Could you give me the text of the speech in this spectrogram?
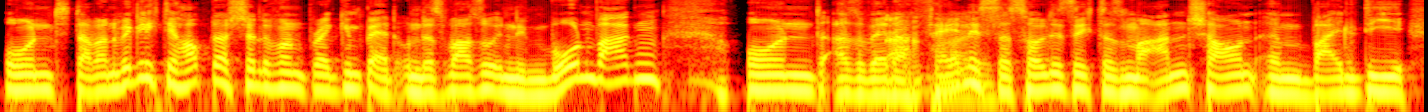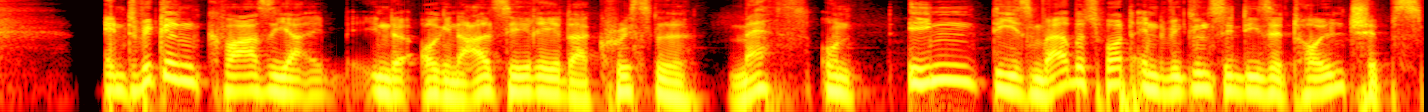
Und da waren wirklich die Hauptdarsteller von Breaking Bad. Und das war so in dem Wohnwagen. Und also wer da Fan Langweilig. ist, der sollte sich das mal anschauen, ähm, weil die entwickeln quasi ja in der Originalserie da Crystal Meth und in diesem Werbespot entwickeln sie diese tollen Chips.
